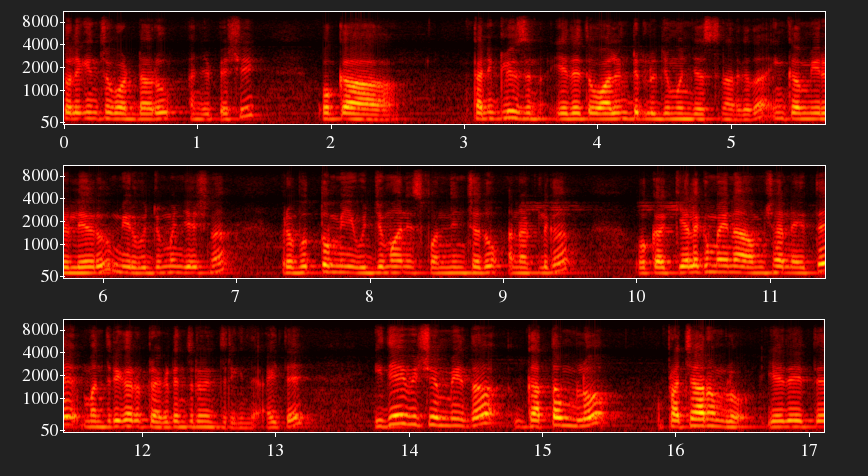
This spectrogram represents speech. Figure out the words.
తొలగించబడ్డారు అని చెప్పేసి ఒక కన్క్లూజన్ ఏదైతే వాలంటీర్లు ఉద్యమం చేస్తున్నారు కదా ఇంకా మీరు లేరు మీరు ఉద్యమం చేసిన ప్రభుత్వం మీ ఉద్యమాన్ని స్పందించదు అన్నట్లుగా ఒక కీలకమైన అంశాన్ని అయితే మంత్రి గారు ప్రకటించడం జరిగింది. అయితే ఇదే విషయం మీద గతంలో ప్రచారంలో ఏదైతే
